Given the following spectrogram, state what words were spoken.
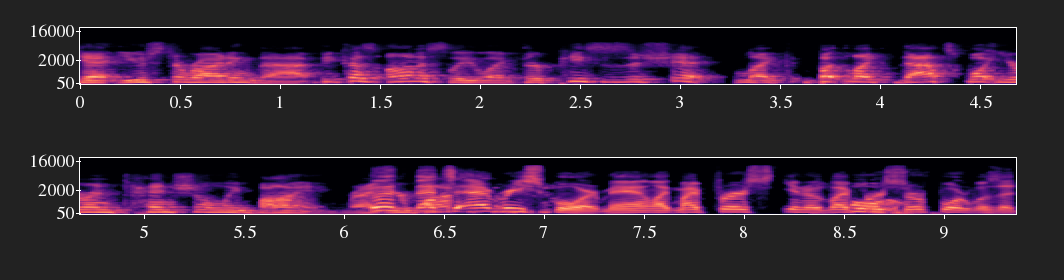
Get used to riding that because honestly, like they're pieces of shit. Like, but like that's what you're intentionally buying, right? But You're that's every sport, man. Like my first, you know, my Oh. first surfboard was a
